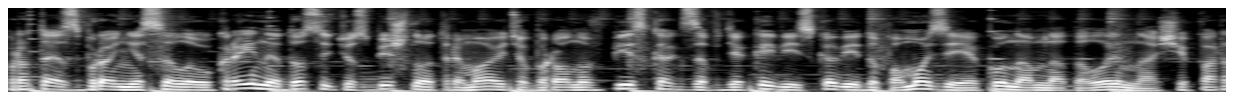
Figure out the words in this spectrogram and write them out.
Проте Збройні сили України досить успішно тримають оборону в Пісках завдяки військовій допомозі, яку нам надали наші партнери.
